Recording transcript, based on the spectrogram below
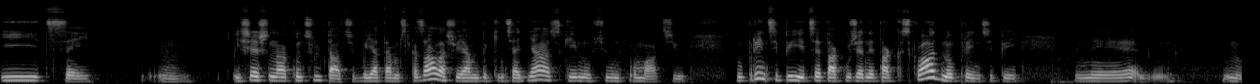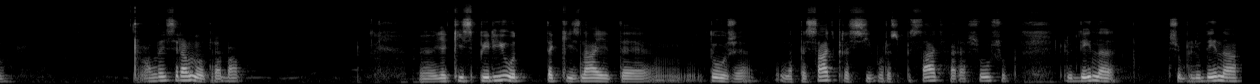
і цей. І ще ж на консультацію, бо я там сказала, що я вам до кінця дня скину всю інформацію. Ну, в принципі, це так уже не так складно, в принципі, не, ну, але все одно треба е, якийсь період такий, знаєте, теж написати, красиво розписати, хорошо, щоб людина, щоб людина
